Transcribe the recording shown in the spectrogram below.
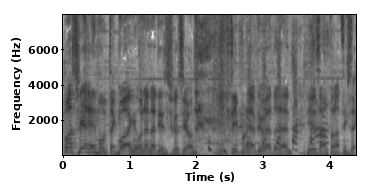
Was wäre ein Montagmorgen ohne eine Diskussion? Tippel reimt die Wörter rein. Hier ist 88.6.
